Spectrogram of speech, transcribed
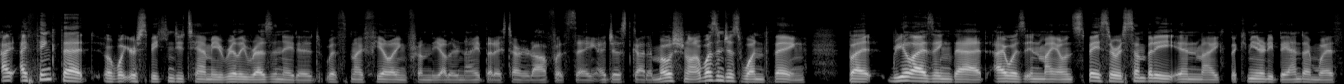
I, I think that uh, what you're speaking to, Tammi, really resonated with my feeling from the other night that I started off with saying I just got emotional. It wasn't just one thing, but realizing that I was in my own space. There was somebody in my the community band I'm with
